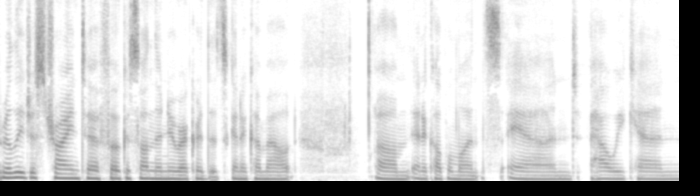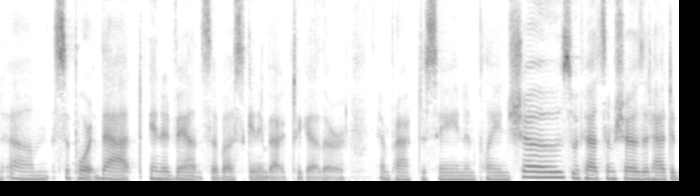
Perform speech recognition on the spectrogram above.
really just trying to focus on the new record that's going to come out um, in a couple months and how we can um, support that in advance of us getting back together and practicing and playing shows. We've had some shows that had to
